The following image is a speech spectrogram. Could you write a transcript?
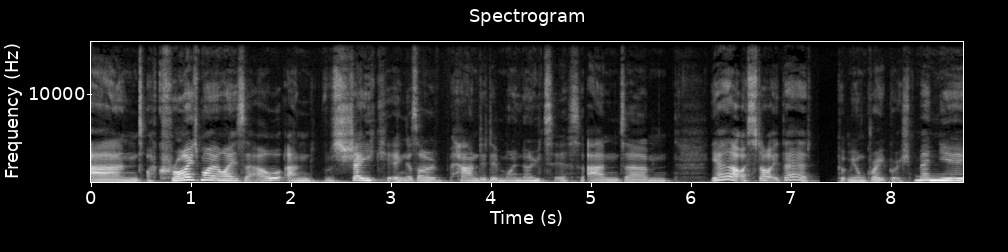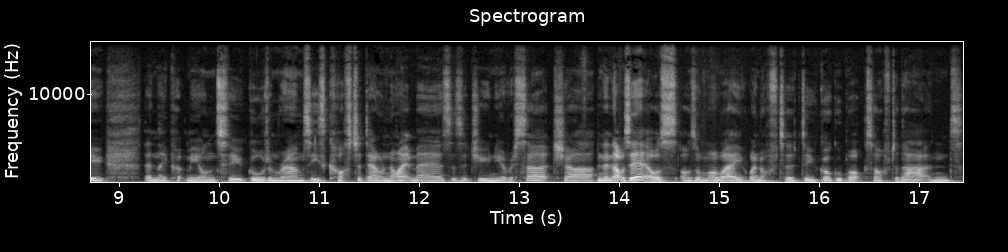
And I cried my eyes out and was shaking as I handed in my notice. And um, yeah, I started there. Put me on Great British Menu. Then they put me on to Gordon Ramsay's Costa del Nightmares as a junior researcher. And then that was it. I was I was on my way. Went off to do Gogglebox after that, and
